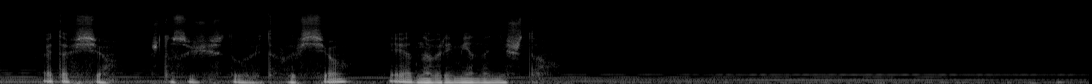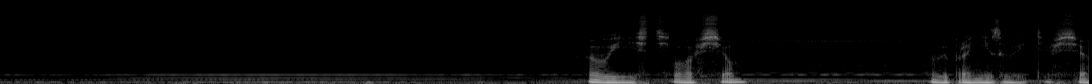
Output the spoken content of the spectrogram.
— это все, что существует. Вы все и одновременно ничто. Вы есть во всем. Вы пронизываете все.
